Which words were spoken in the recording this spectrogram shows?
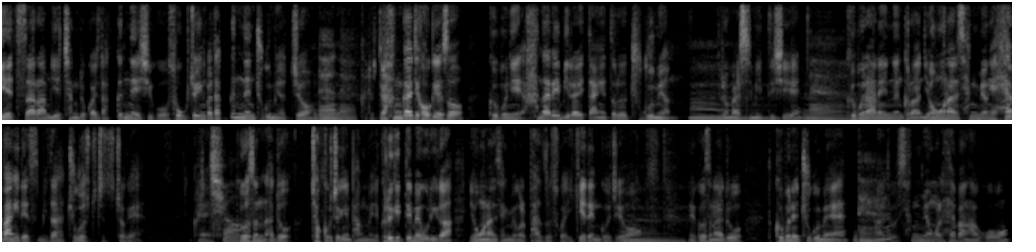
옛 사람 옛 창조까지 다 끝내시고 소극적인 걸 다 끝낸 죽음이었죠. 네, 네. 그렇죠. 한 가지 거기에서 그분이 하늘의 미랄이 땅에 떨어 죽으면 음. 이런 말씀이 있듯이 네. 그분 안에 있는 그러한 영원한 생명의 해방이 됐습니다. 죽었을 적에. 그렇죠. 그것은 아주 적극적인 방면이에요. 그렇기 때문에 우리가 영원한 생명을 받을 수가 있게 된 거죠. 음. 네, 그것은 아주 그분의 죽음에 네. 아주 생명을 해방하고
